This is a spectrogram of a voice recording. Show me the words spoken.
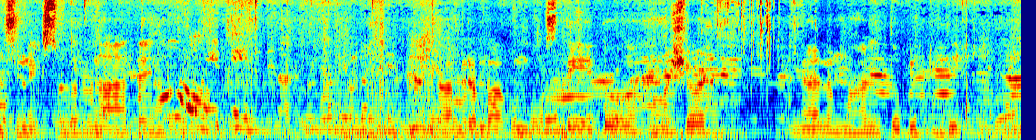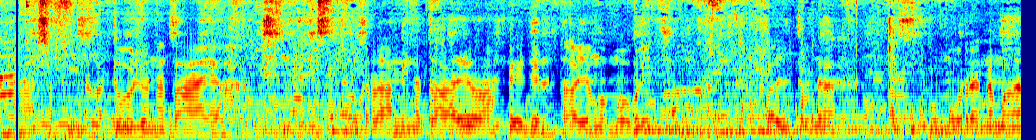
Kasi next spot natin. Marami rin bagong bukas dito. Oh. Mga short. Nga lang mahal, 250. Nasa pinakadulo na tayo. Marami na tayo ah. Pwede na tayong umuwi. Paldo na. Umura ng mga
